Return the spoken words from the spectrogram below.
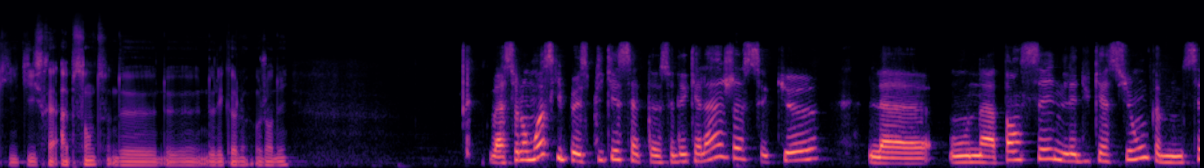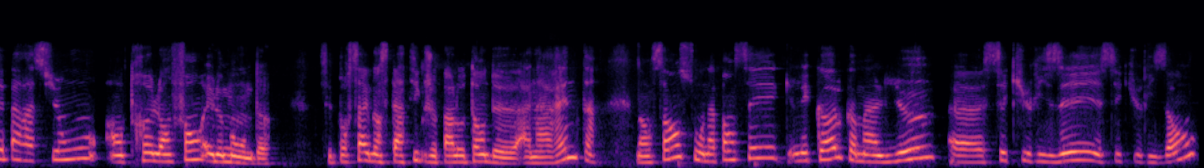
qui, serait absente de, de l'école aujourd'hui? Bah, Selon moi, ce qui peut expliquer cette, ce décalage, c'est que on a pensé l'éducation comme une séparation entre l'enfant et le monde. C'est pour ça que dans cet article, je parle autant de Arendt, dans le sens où on a pensé l'école comme un lieu euh, sécurisé et sécurisant,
